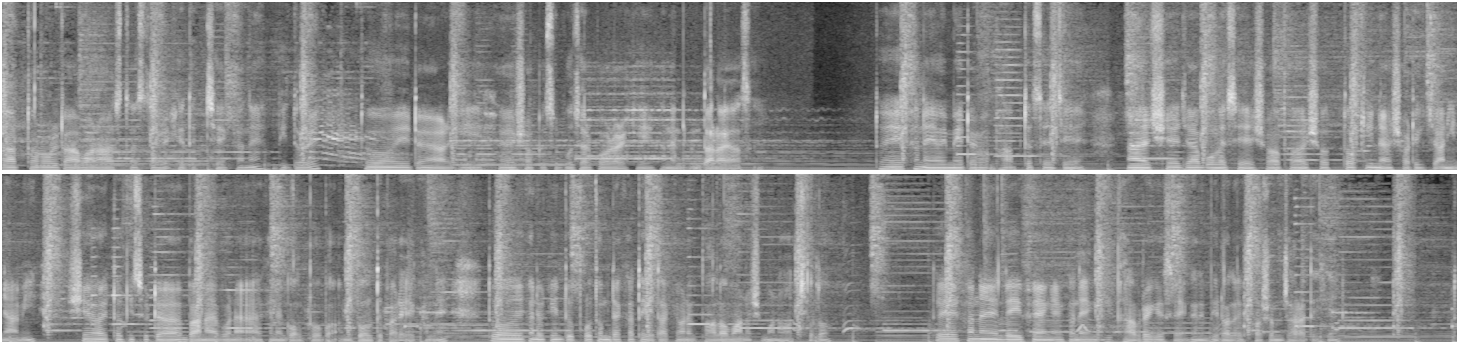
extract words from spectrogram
তার তরলটা আবার আস্তে আস্তে রেখে দিচ্ছে এখানে ভিতরে। তো এটা আর কি সব কিছু বোঝার পর আর কি এখানে দাঁড়ায় আছে। তো এখানে ওই মেয়েটা ভাবতেছে যে সে যা বলেছে সব সত্য কি না সঠিক জানি না আমি। সে হয়তো কিছুটা বানায় বানায় এখানে গল্প বলতে পারে এখানে। তো এখানে কিন্তু প্রথম দেখাতেই তাকে অনেক ভালো মানুষ মনে হচ্ছিল। তো এখানে লেই ফ্যাং এখানে ঘাবড়ে গেছে, এখানে বিড়ালের ফসম ঝাড়া দেখে। তো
